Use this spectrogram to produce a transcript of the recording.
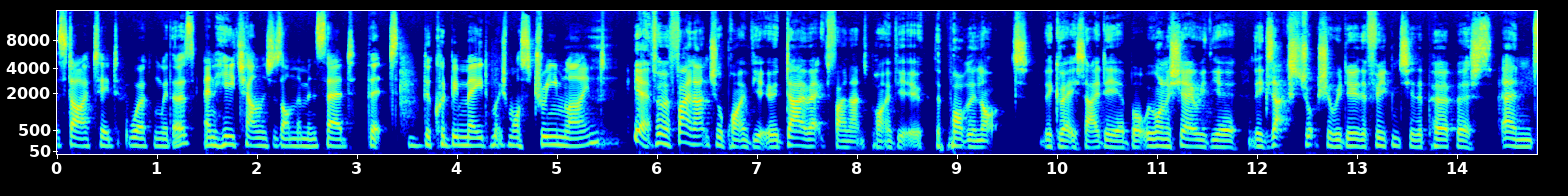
started working with us. And he challenged us on them and said that they could be made much more streamlined. Yeah, from a financial point of view, a direct finance point of view, they're probably not the greatest idea, but we want to share with you the exact structure we do, the frequency, the purpose, and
